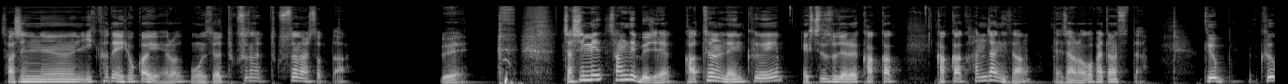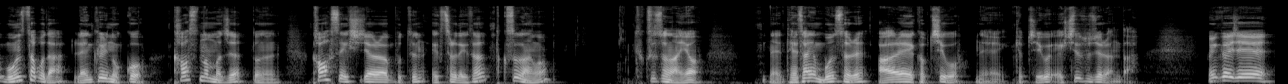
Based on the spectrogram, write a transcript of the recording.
자신은 이 카드의 효과에 의로 몬스터를 특수, 특수선할 수 없다. 왜? 자신 및 상대 묘지에 같은 랭크의 엑시드 소재를 각각 각각 한 장 이상 대상하고 발동할 수 있다. 그, 그 몬스터보다 랭크를 높고 카오스 넘버즈 또는 카오스 엑시저라 붙은 엑스트라 덱에서 특수단어 특수선하여 네, 대상의 몬스터를 아래에 겹치고 네, 겹치고 엑시 소재를 한다. 그러니까 이제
